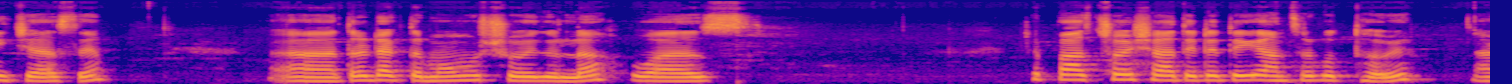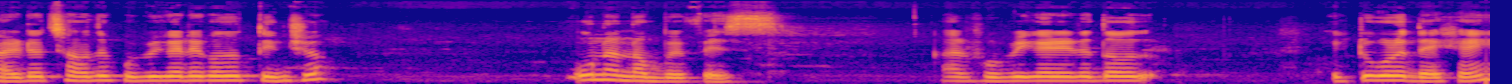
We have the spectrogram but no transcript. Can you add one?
নিচে আছে তাহলে ডাক্তার মোহাম্মদ শহীদুল্লাহ ওয়াজ পাঁচ, ছয়, সাত, এটা থেকে আনসার করতে হবে। আর এটা হচ্ছে আমাদের পপি গাড়ির কত তিনশো উনানব্বই পেজ আর পপি গাড়িটা তো একটু করে দেখাই,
